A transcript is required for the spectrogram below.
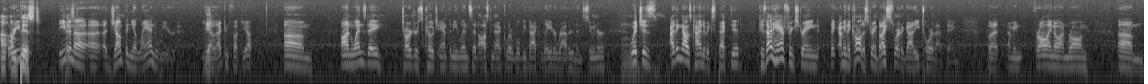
I, I'm even- pissed. Even Pissed. a, a, a jump and you land weird. You Yeah. know, that can fuck you up. Um, on Wednesday, Chargers coach Anthony Lynn said Austin Ekeler will be back later rather than sooner, Mm. which is I think that was kind of expected because that hamstring strain. They, I mean, they call it a strain, but I swear to God, he tore that thing. But I mean, for all I know, I'm wrong. Um,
